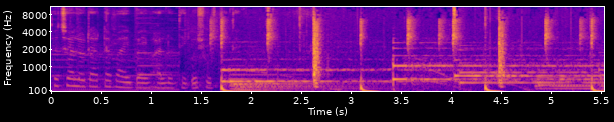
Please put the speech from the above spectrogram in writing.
তো চলো, টাটা বাই বাই ভালো থেকো থেকো। you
